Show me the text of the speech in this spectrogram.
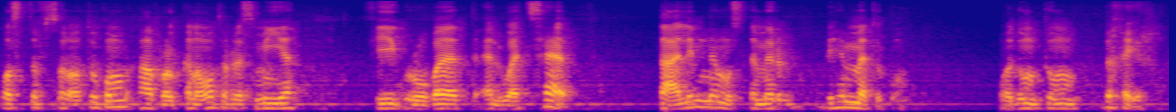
واستفساراتكم عبر القنوات الرسمية في جروبات الواتساب. تعلمنا مستمر بهمتكم. ودمتم بخير.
